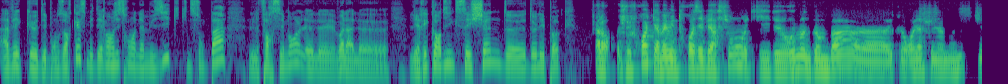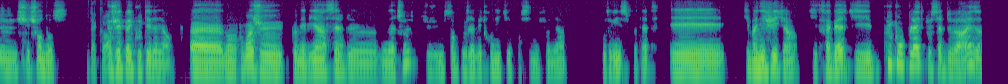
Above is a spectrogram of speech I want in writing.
avec euh, des bons orchestres, mais des réenregistrements de la musique qui ne sont pas forcément le- le- voilà, le- les recording sessions de, de l'époque? Alors, je crois qu'il y a même une troisième version qui est de Rumen Gamba avec le Royal Philharmonic chez Chandos. D'accord. Que j'ai pas écouté d'ailleurs. Euh, donc moi, je connais bien celle de, de Nacho. Je me sens que je l'avais chroniquée pour Cinéphonia, ou peut-être, et qui est magnifique, hein, qui est très belle, qui est plus complète que celle de Varese.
